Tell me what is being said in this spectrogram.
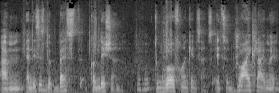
Um, and this is the best condition mm-hmm. to grow frankincense. It's a dry climate,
